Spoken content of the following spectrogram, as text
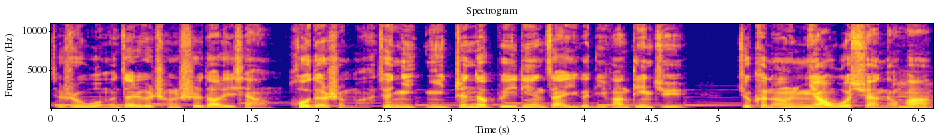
就是我们在这个城市到底想获得什么。就你，你真的不一定在一个地方定居，就可能你要我选的话，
